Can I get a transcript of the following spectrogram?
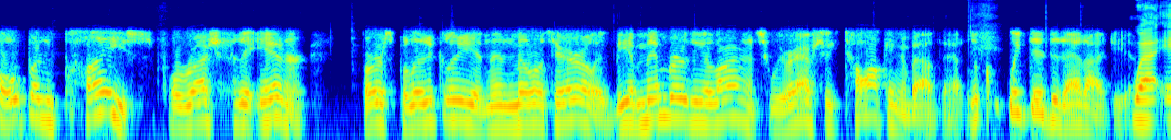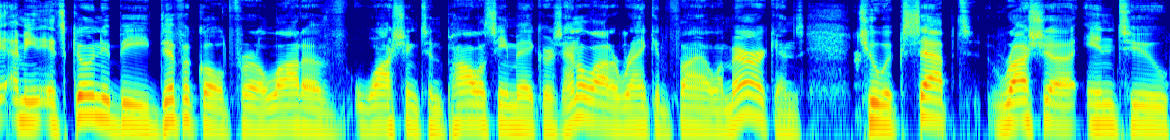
open place for Russia to enter first politically and then militarily. Be a member of the alliance. We were actually talking about that. Look what we did to that idea. Well, I mean, it's going to be difficult for a lot of Washington policymakers and a lot of rank and file Americans to accept Russia into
